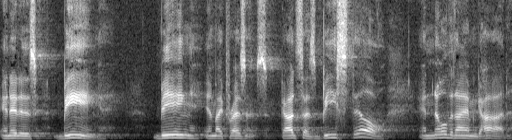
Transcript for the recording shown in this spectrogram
and it is being, being in my presence. God says, Be still and know that I am God.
